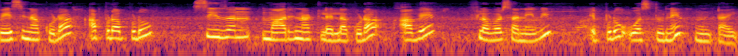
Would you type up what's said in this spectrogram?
వేసినా కూడా అప్పుడప్పుడు సీజన్ మారినట్లెల్లా కూడా అవే ఫ్లవర్స్ అనేవి ఎప్పుడు వస్తూనే ఉంటాయి.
